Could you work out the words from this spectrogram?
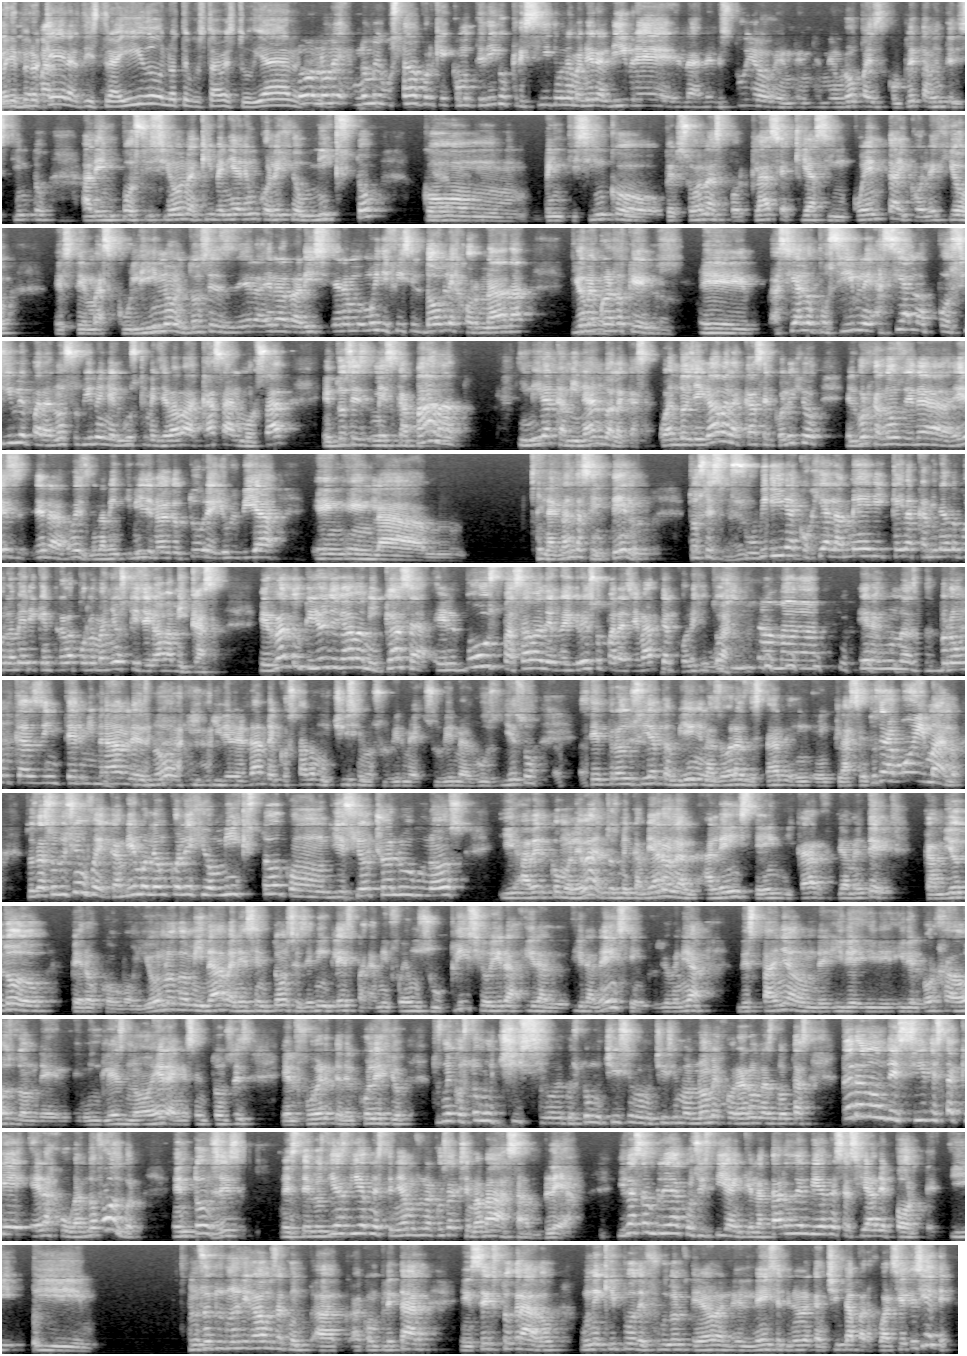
Oye, pero ¿qué eras? ¿Distraído? ¿No te gustaba estudiar? No, no me, no me gustaba porque, como te digo, crecí de una manera libre. La, el estudio en, en, en, Europa es completamente distinto a la imposición. Aquí venía de un colegio mixto con 25 personas por clase, aquí a 50 y colegio este, masculino. Entonces era, era rarísimo, era muy, muy difícil, doble jornada. Yo me acuerdo que eh, hacía lo posible, hacía lo posible para no subirme en el bus que me llevaba a casa a almorzar. Entonces me escapaba y me iba caminando a la casa. Cuando llegaba a la casa, el colegio, el Borja 2 era, es, era pues, en la 20.000 y 9 de octubre, yo vivía en, en, la, en la Granda Centeno. Entonces subía, cogía la América, iba caminando por la América, entraba por la Maños que llegaba a mi casa. El rato que yo llegaba a mi casa, el bus pasaba de regreso para llevarte al colegio. Entonces, mamá, eran unas broncas interminables, ¿no? Y, y, de verdad me costaba muchísimo subirme, subirme al bus. Y eso se traducía también en las horas de estar en, en clase. Entonces era muy malo. Entonces la solución fue, cambiémosle a un colegio mixto con 18 alumnos y a ver cómo le va. Entonces me cambiaron al, al Einstein y claro, efectivamente cambió todo pero como yo no dominaba en ese entonces el inglés, para mí fue un suplicio ir, a, ir, al, ir al Einstein. Yo venía de España donde, y, de, y, de, y del Borja II, donde el inglés no era en ese entonces el fuerte del colegio. Entonces me costó muchísimo, me costó muchísimo, muchísimo, no mejoraron las notas, pero donde sí destaqué era jugando fútbol. Entonces, este, los días viernes teníamos una cosa que se llamaba asamblea. Y la asamblea consistía en que la tarde del viernes se hacía deporte y, nosotros no llegábamos a, completar en sexto grado un equipo de fútbol que tenía, el Neise tenía una canchita para jugar 7-7.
